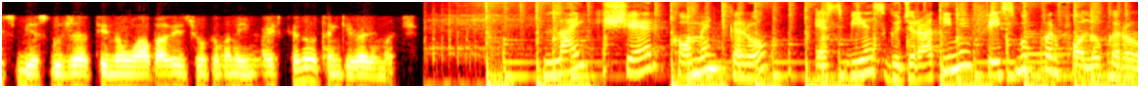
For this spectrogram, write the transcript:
એસબીએસ ગુજરાતીનો હું આભારી છું કે મને ઇન્વાઇટ કર્યો. Thank you very much like share comment કરો. એસબીએસ ગુજરાતીને ફેસબુક પર ફોલો કરો.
